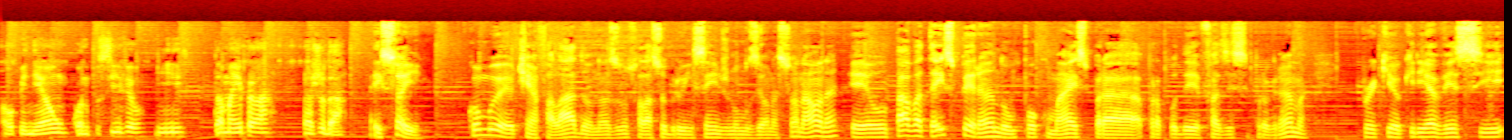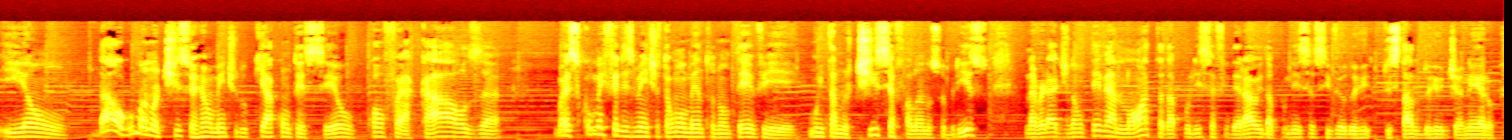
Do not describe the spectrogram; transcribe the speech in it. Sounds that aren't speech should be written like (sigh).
a opinião quando possível e estamos aí para ajudar. É isso aí. Como eu tinha falado, nós vamos falar sobre o incêndio no Museu Nacional, né? Eu tava até esperando um pouco mais para poder fazer esse programa, porque eu queria ver se iam dar alguma notícia realmente do que aconteceu, qual foi a causa, mas como infelizmente até o momento não teve muita notícia falando sobre isso, na verdade não teve a nota da Polícia Federal e da Polícia Civil do, do Estado do Rio de Janeiro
